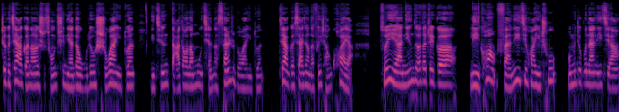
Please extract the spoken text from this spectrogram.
这个价格呢是从去年的五六十万一吨，已经达到了目前的三十多万一吨。价格下降的非常快呀。所以啊，宁德的这个锂矿返利计划一出，我们就不难理解啊，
